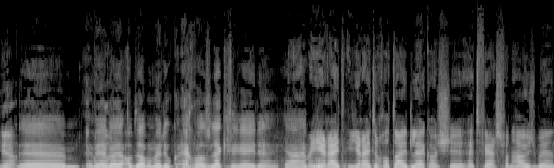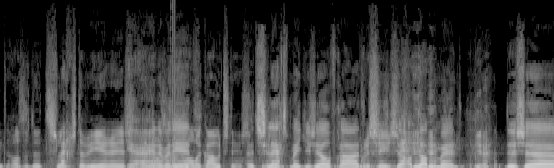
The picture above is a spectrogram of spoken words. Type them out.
Ja. Ehm, en kom we hebben op dat moment ook echt wel eens lek gereden. Ja, Ja, maar je rijdt, je rijdt toch altijd lek als je het vers van huis bent, als het het slechtste weer is Ja, en en als het allerkoudste is. het slechtst met jezelf gaat. Precies. op dat moment. Ja. Dus, eh,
